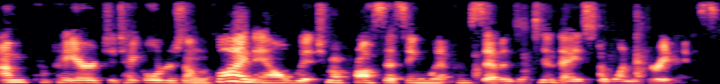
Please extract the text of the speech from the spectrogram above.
i'm prepared to take orders on the fly now which my processing went from seven to ten days to one to three days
